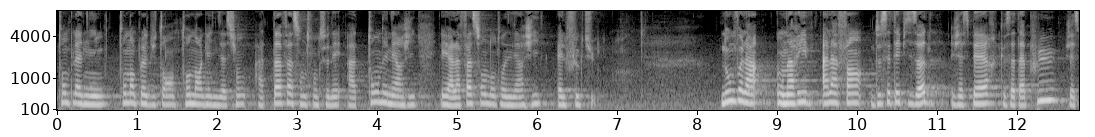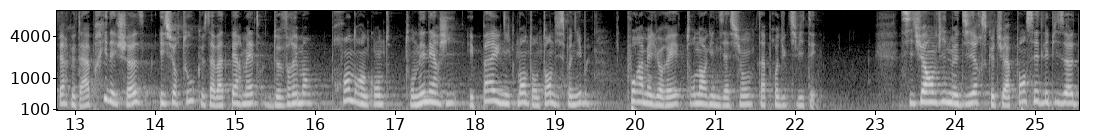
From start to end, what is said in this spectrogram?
ton planning, ton emploi du temps, ton organisation à ta façon de fonctionner, à ton énergie et à la façon dont ton énergie, elle fluctue. Donc voilà, on arrive à la fin de cet épisode. J'espère que ça t'a plu, j'espère que tu as appris des choses et surtout que ça va te permettre de vraiment prendre en compte ton énergie et pas uniquement ton temps disponible pour améliorer ton organisation, ta productivité. Si tu as envie de me dire ce que tu as pensé de l'épisode,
